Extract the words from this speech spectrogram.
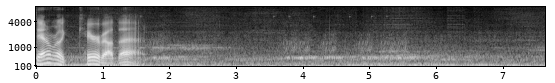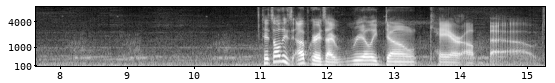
See, I don't really care about that. It's all these upgrades I really don't care about.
